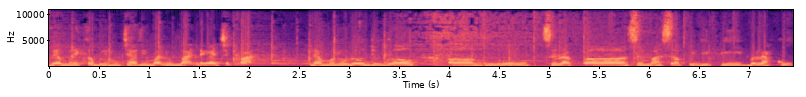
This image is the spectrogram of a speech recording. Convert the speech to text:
dan mereka boleh mencari maklumat dengan cepat dan menolong juga uh, guru selaka, semasa PDP berlaku.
